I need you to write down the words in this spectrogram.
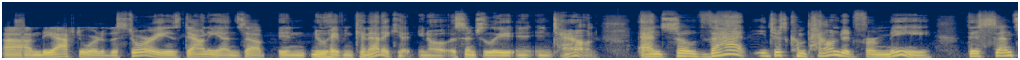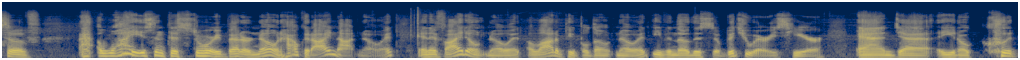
um, the afterword of the story is Downey ends up in New Haven, Connecticut, you know, essentially in, in town. And so that just compounded for me this sense of why isn't this story better known? How could I not know it? And if I don't know it, a lot of people don't know it, even though this obituary is here. And uh, you know, could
